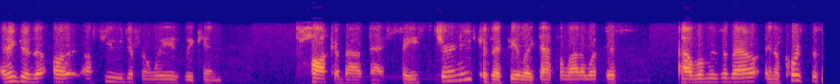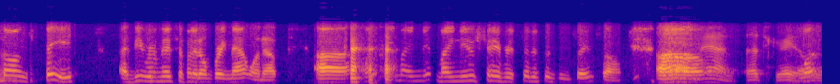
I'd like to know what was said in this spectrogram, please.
I think there's a, a, a few different ways we can talk about that faith journey because I feel like that's a lot of what this album is about. And of course, the Mm-hmm. song "Faith." I'd be remiss if I don't bring that one up. Uh, my my new favorite Citizens and Saints song. oh Uh, man, that's great. I what, love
